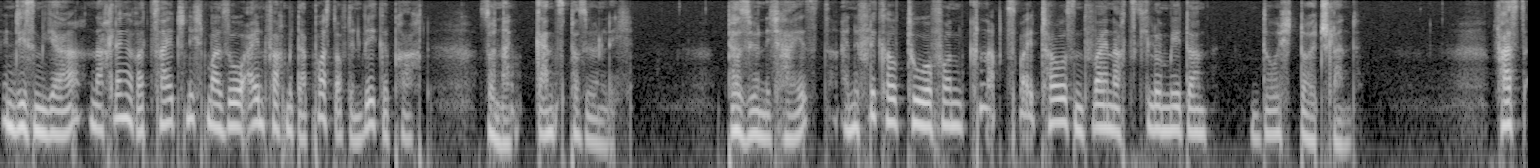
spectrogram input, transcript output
In diesem Jahr, nach längerer Zeit, nicht mal so einfach mit der Post auf den Weg gebracht, sondern ganz persönlich. Persönlich heißt eine Flickertour von knapp 2000 Weihnachtskilometern durch Deutschland. Fast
